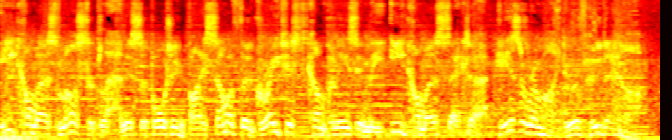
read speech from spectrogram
E-commerce master plan is supported by some of the greatest companies in the e-commerce sector. Here's a reminder of who they are.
